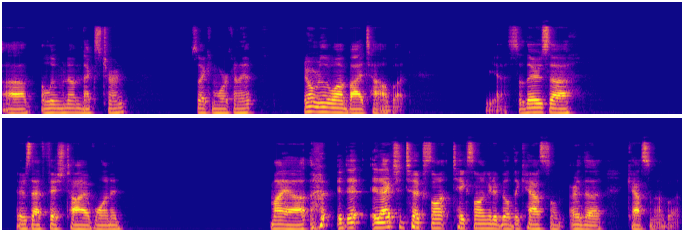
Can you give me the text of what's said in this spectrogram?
uh, aluminum next turn, so I can work on it. I don't really want to buy a tile, but yeah. So there's uh there's that fish tile I've wanted. My uh, it it actually takes long, takes longer to build the castle or the castle now, but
